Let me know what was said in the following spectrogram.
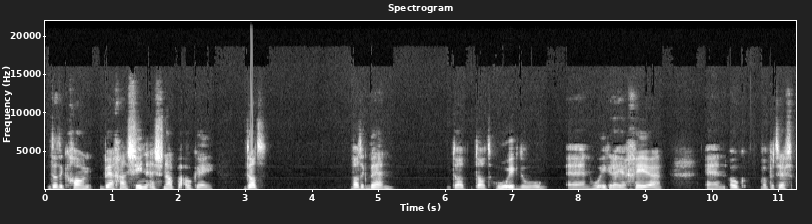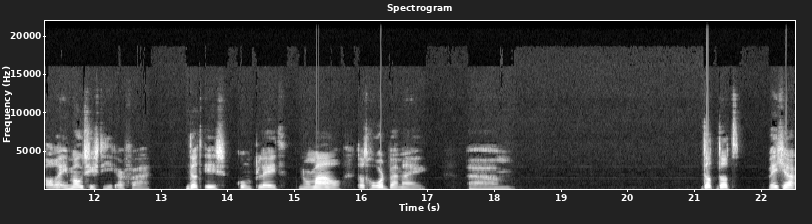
dat ik gewoon ben gaan zien en snappen, oké, dat wat ik ben, dat, dat hoe ik doe en hoe ik reageer en ook wat betreft alle emoties die ik ervaar, dat is compleet normaal. Dat hoort bij mij. Um, dat, dat, weet je,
